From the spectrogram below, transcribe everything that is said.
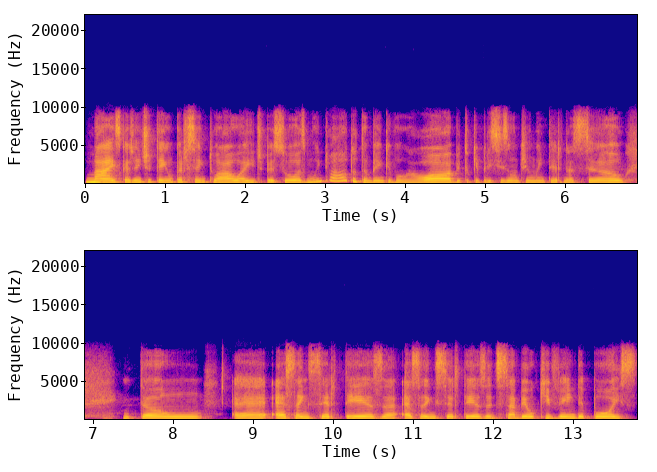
mas que a gente tem um percentual aí de pessoas muito alto também que vão a óbito, que precisam de uma internação. Então, é, essa incerteza, essa incerteza de saber o que vem depois.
